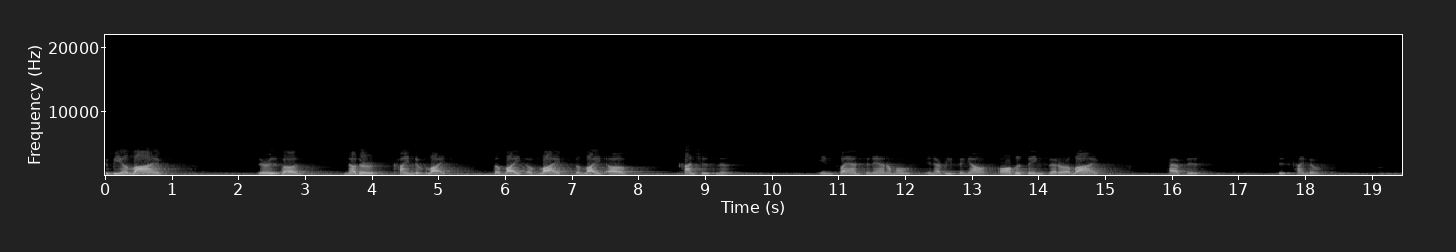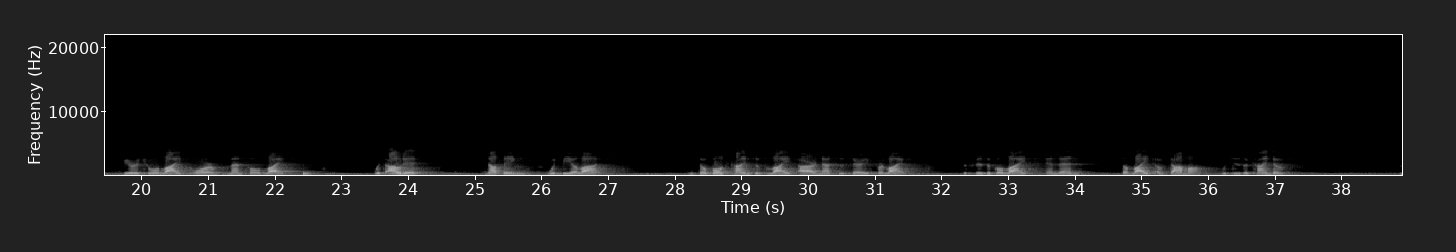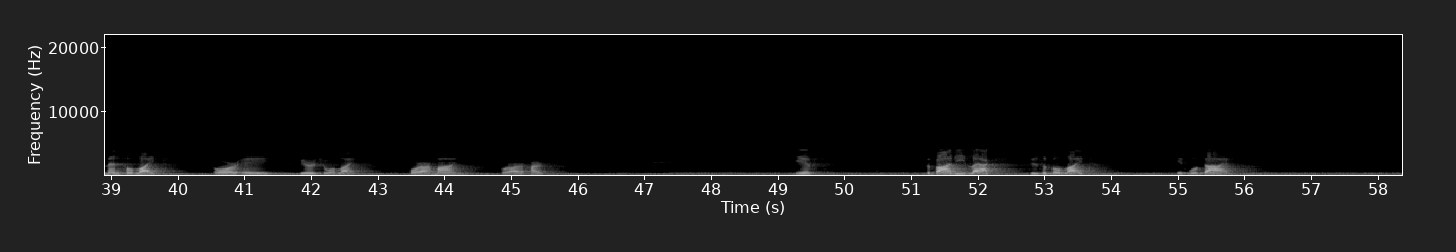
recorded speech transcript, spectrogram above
To be alive, there is a, another kind of light, the light of life, the light of consciousness in plants and animals, in everything else. All the things that are alive have this, this kind of spiritual light or mental light. Without it, nothing would be alive. And so both kinds of light are necessary for life. The physical light and then the light of Dhamma, which is a kind of mental light or a spiritual light for our minds, for our hearts. If the body lacks physical light, it will die.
